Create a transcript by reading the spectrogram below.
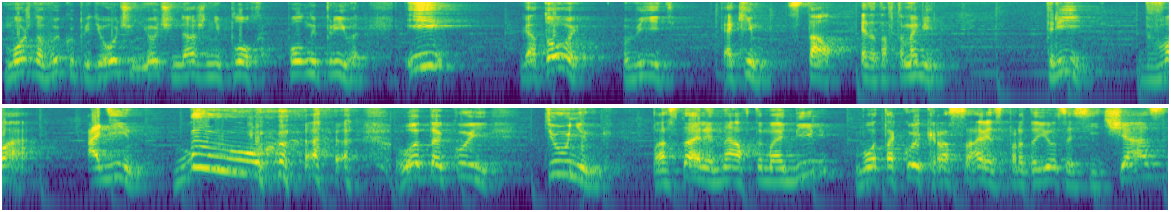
можно выкупить очень и очень даже неплохо, полный привод. И готовы увидеть, каким стал этот автомобиль? 3, 2, один. Бу! Вот такой тюнинг поставили на автомобиль. Вот такой красавец продается сейчас.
